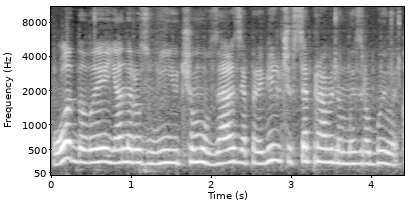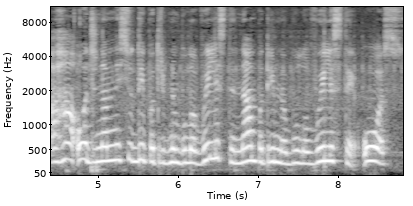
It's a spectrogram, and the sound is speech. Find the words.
код, але я не розумію, чому. Зараз я перевірю, чи все правильно ми зробили. Ага, отже, нам не сюди потрібно було вилізти, нам потрібно було вилізти ось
